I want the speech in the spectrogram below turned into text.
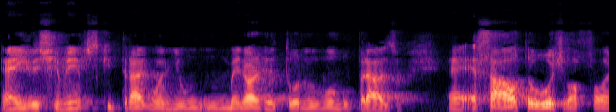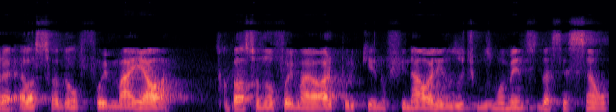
é, investimentos que tragam ali um, um, melhor retorno no longo prazo. É, essa alta hoje lá fora, ela só não foi maior, desculpa, ela só não foi maior porque no final ali nos últimos momentos da sessão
